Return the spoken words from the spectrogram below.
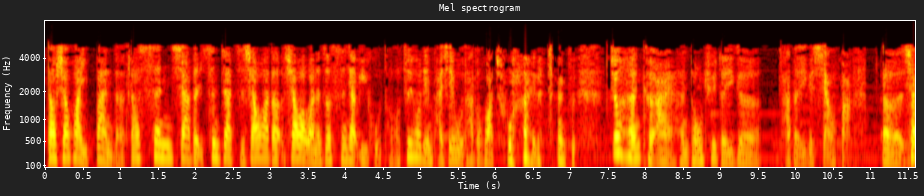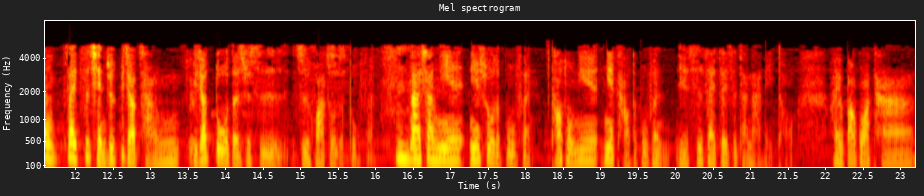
到消化一半的，到剩下的剩下只消化到消化完了之后剩下鱼骨头，最后连排泄物它都化出来了，这样子。就很可爱、很童趣的一个他的一个想法。呃，像在之前就比较长、比较多的就是是画作的部分。嗯，那像捏捏塑的部分，陶土捏捏陶的部分也是在这次展览里头，还有包括他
